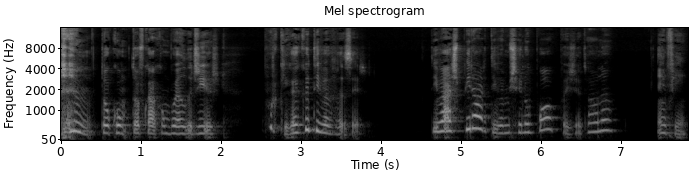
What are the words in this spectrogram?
Estou a ficar com boas alergias. Porquê? O que é que eu estive a fazer? Estive a aspirar, estive a mexer no pó, pois então não. Enfim,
